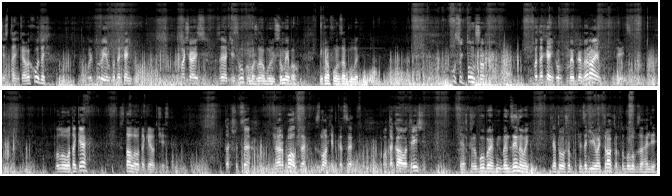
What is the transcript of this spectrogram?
частенько виходить. Культуруємо потихеньку. Вибачаюсь за якість звуку, можливо будуть шуми, бо мікрофон забули. Ну, суть в тому, що потихеньку ми прибираємо. Дивіться. Було отаке, стало отаке от чисте. Так що це не арпал, це знахідка, це отака от річ. Я скажу, був би бензиновий, для того, щоб не задіювати трактор, то було б взагалі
